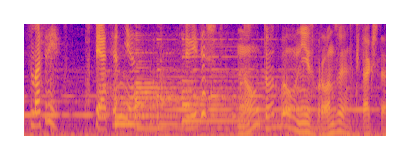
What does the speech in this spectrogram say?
Смотри, пятен нет. Видишь? Ну, тот был не из бронзы, так что...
